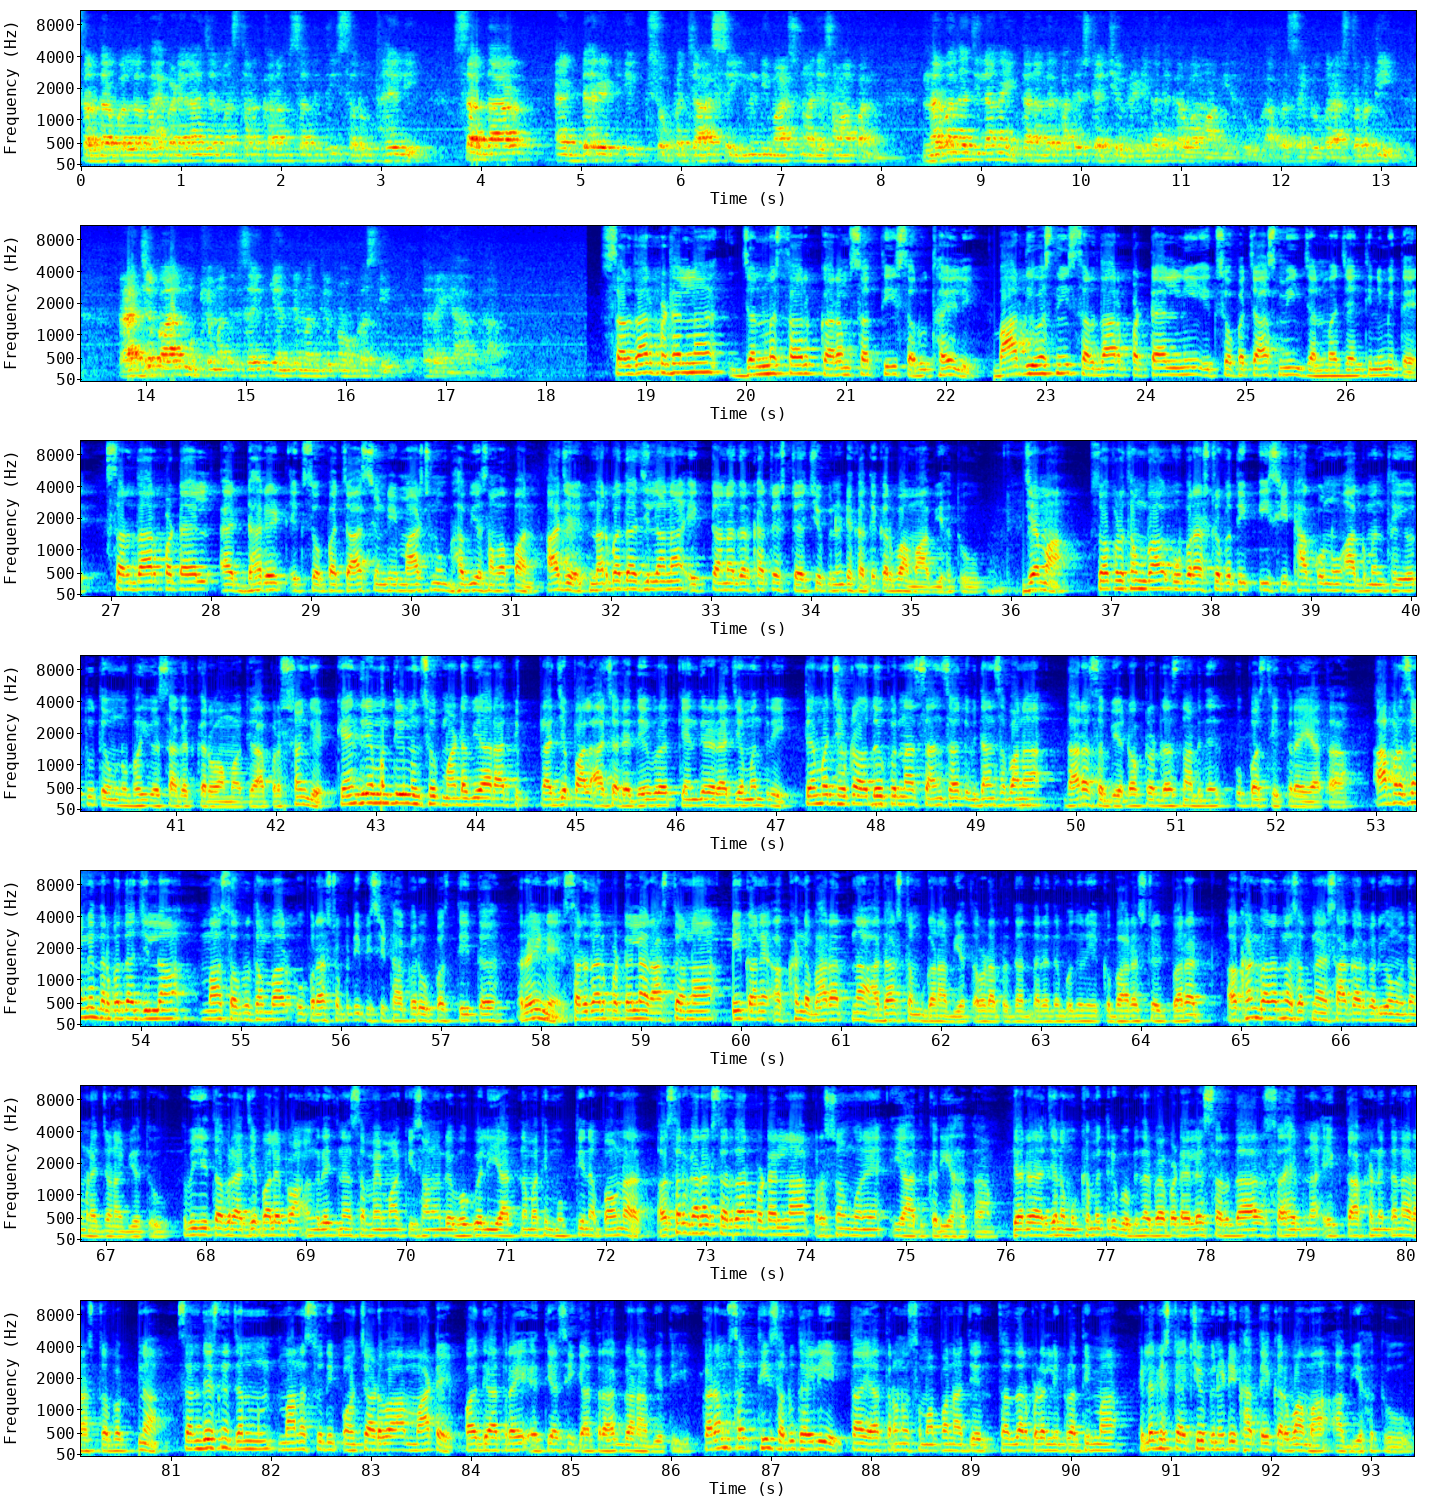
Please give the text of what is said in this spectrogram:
સરદાર વલ્લભભાઈ પટેલના જન્મસ્થળ કરમસદથી શરૂ થયેલી સરદાર એટ ધ રેટ એકસો પચાસ યુનિટી માર્ચનું આજે સમાપન. નર્મદા જિલ્લાના એકતાનગર ખાતે સ્ટેચ્યુ ઓફ યુનિટી ખાતે કરવામાં આવ્યું હતું. આ પ્રસંગે ઉપરાષ્ટ્રપતિ રાજ્યપાલ, મુખ્યમંત્રી સહિત કેન્દ્રીય મંત્રી પણ ઉપસ્થિત રહ્યા હતા. સરદાર પટેલના જન્મસ્થળ કરમસદથી શરૂ થયેલી બાર દિવસની સરદાર પટેલની એકસો પચાસમી જન્મ જયંતિ નિમિત્તે Sardar Patel at the rate એકસો પચાસ યુનિટી માર્ચનું ભવ્ય સમાપન આજે નર્મદા જિલ્લાના એકટાનગર ખાતે સ્ટેચ્યુ ઓફ યુનિટી ખાતે કરવામાં આવ્યું હતું. જેમાં સૌપ્રથમવાર ઉપરાષ્ટ્રપતિ પીસી ઠાકોરનું આગમન થયું હતું. તેમનું ભવ્ય સ્વાગત કરવામાં આવ્યું આ પ્રસંગે કેન્દ્રીય મંત્રી મનસુખ માંડવિયા, રાજ- રાજ્યપાલ આચાર્ય દેવવ્રત, કેન્દ્રીય રાજ્યમંત્રી તેમજ છોટાઉદેપુરના સાંસદ વિધાનસભાના ધારાસભ્ય ડોક્ટર દર્શનાબેન ઉપસ્થિત રહ્યા હતા. આ પ્રસંગે નર્મદા જિલ્લામાં સૌપ્રથમવાર ઉપરાષ્ટ્રપતિ પીસી ઠાકોર ઉપસ્થિત રહીને સરદાર પટેલના રાષ્ટ્રના એક અને અખંડ ભારતના આધારસ્તંભ ગણાવ્યા હતા. વડાપ્રધાન નરેન્દ્ર મોદીનું એક ભારત શ્રેષ્ઠ ભારત, અખંડ ભારતના સપનાએ સાકાર કર્યું તેમણે જણાવ્યું હતું. બીજી તરફ રાજ્યપાલે પણ અંગ્રેજના સમયમાં કિસાનોને ભોગવેલી યાતનામાંથી મુક્તિ અપાવનાર અસરકારક સરદાર પટેલના પ્રસંગોને યાદ કર્યા હતા. જ્યારે રાજ્યના મુખ્યમંત્રી ભૂપેન્દ્રભાઈ પટેલે સરદાર સાહેબના એકતા અખંડતાના રાષ્ટ્રભક્તિના સંદેશને જનમાનસ સુધી પહોંચાડવા માટે પદયાત્રાએ ઐતિહાસિક યાત્રા ગણાવી હતી. કરમસદથી શરૂ થયેલી એકતા યાત્રાનું સમાપન આજે સરદાર પટેલની પ્રતિમા, એટલે કે સ્ટેચ્યુ ઓફ યુનિટી ખાતે કરવામાં આવ્યું હતું.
